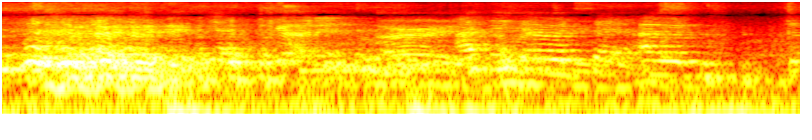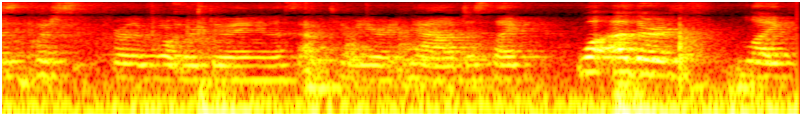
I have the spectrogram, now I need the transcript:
Yes. Got it, alright. I think I would say, I would just push for what we're doing in this activity right now, just like, what other, like,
